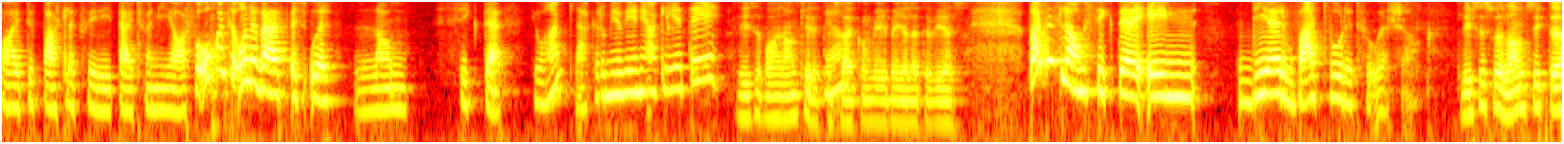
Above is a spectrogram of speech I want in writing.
Baie toepaslik vir hierdie tyd van die jaar. Vanoggend se onderwerp is oor lam siekte. Johan, lekker om jou weer in die ateljee te hê. Lise, baie dankie. Dit is ja. lekker om weer by julle te wees. Wat is lam siekte en deur wat word dit veroorsaak? Lise, so lam siekte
